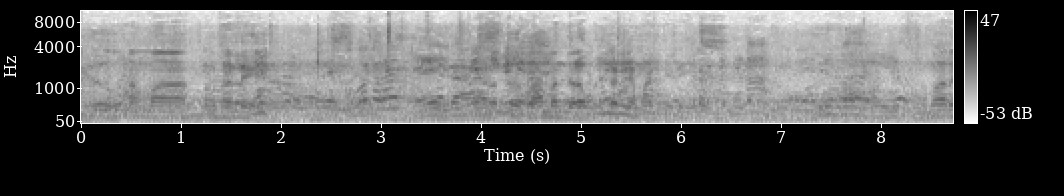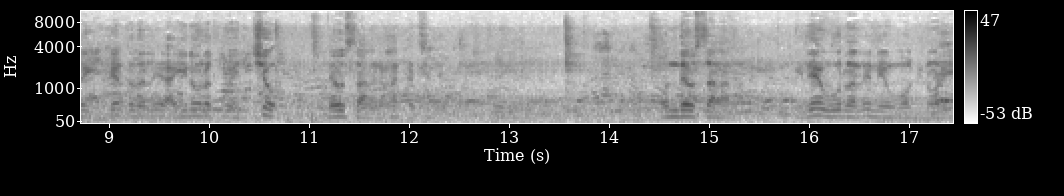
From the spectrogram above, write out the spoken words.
ಇದು ನಮ್ಮ ಊರಲ್ಲಿ ಇವತ್ತು ರಾಮ ಮಂದಿರ ಉದ್ಘಾಟನೆ ಮಾಡ್ತೀವಿ. ಸುಮಾರು ಈ ಕ್ಷೇತ್ರದಲ್ಲಿ ಐನೂರಕ್ಕೂ ಹೆಚ್ಚು ದೇವಸ್ಥಾನಗಳನ್ನ ಕಟ್ಟಿಸಿದ್ದೀವಿ ಒಂದು ದೇವಸ್ಥಾನ ಇದೇ ಊರಿನಲ್ಲಿ ನೀವು ಹೋಗಿ ನೋಡಿ.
